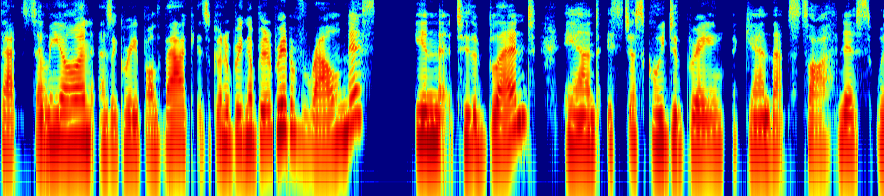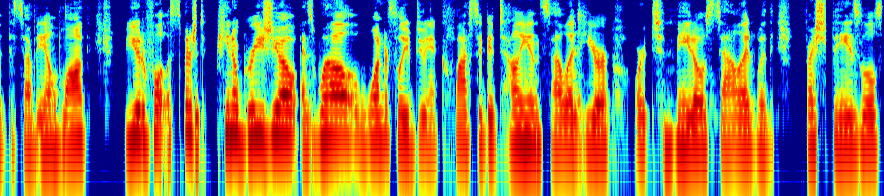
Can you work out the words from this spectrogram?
that Semillon as a grape on the back is going to bring a bit, a bit of roundness into the blend. And it's just going to bring, again, that softness with the Sauvignon Blanc. Beautiful, especially Pinot Grigio as well. Wonderfully doing a classic Italian salad here or tomato salad with fresh basils.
